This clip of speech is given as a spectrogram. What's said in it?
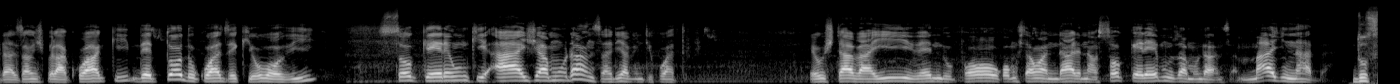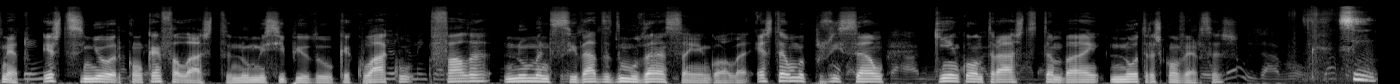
Razões pela qual, de todo quase que eu ouvi, só querem que haja mudança dia 24. Eu estava aí vendo o povo, como estão a andar, não, só queremos a mudança, mais nada. Dulce Neto, este senhor com quem falaste no município do Cacoaco fala numa necessidade de mudança em Angola. Esta é uma posição que encontraste também noutras conversas? Sim,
